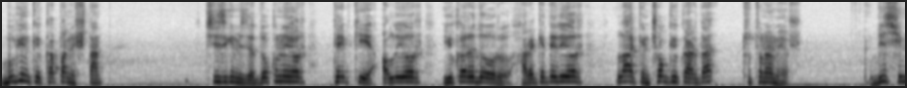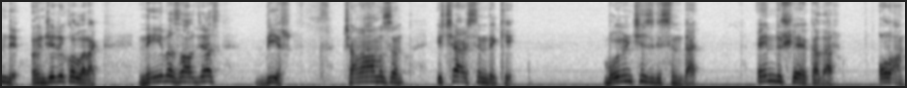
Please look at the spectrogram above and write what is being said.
bugünkü kapanıştan çizgimize dokunuyor tepkiyi alıyor yukarı doğru hareket ediyor lakin çok yukarıda tutunamıyor. Biz şimdi öncelik olarak neyi baz alacağız? Bir, çanağımızın içerisindeki boyun çizgisinden en düşüğe kadar olan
